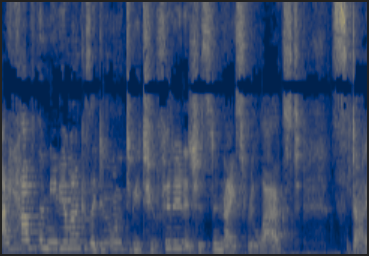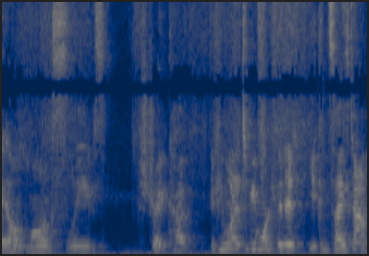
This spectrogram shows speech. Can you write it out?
I have the medium on because I didn't want it to be too fitted. It's just a nice, relaxed style, long sleeves, straight cut. If you want it to be more fitted, you can size down.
